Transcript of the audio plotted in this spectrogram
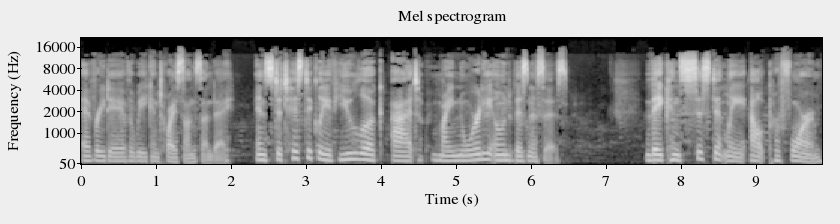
every day of the week and twice on Sunday. And statistically, if you look at minority owned businesses, they consistently outperform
